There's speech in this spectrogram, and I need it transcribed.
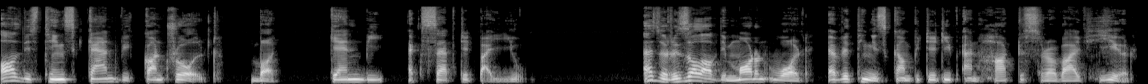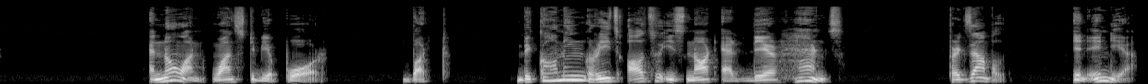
all these things can't be controlled, but can be accepted by you. As a result of the modern world, everything is competitive and hard to survive here. And no one wants to be a poor. But becoming rich also is not at their hands. For example, in India,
